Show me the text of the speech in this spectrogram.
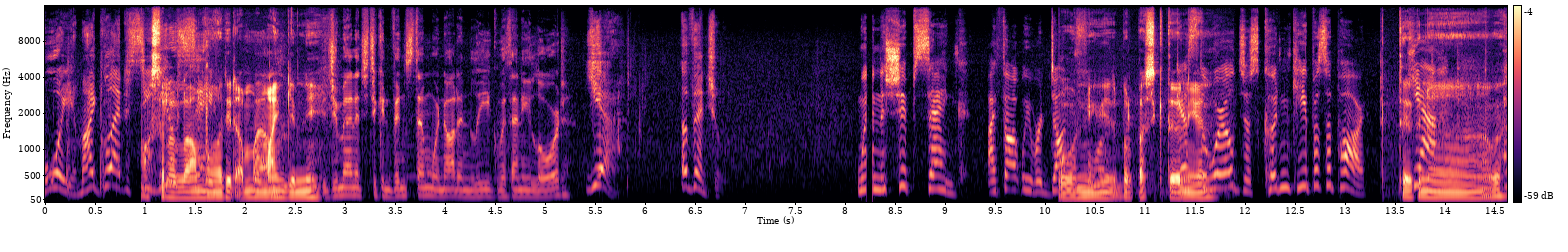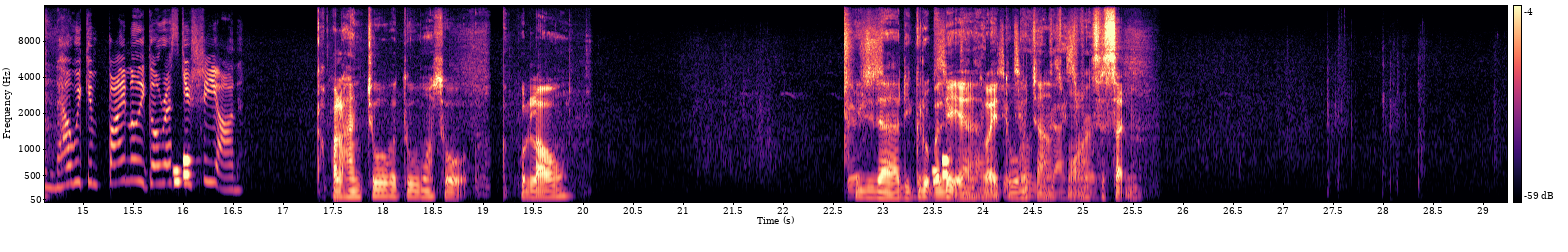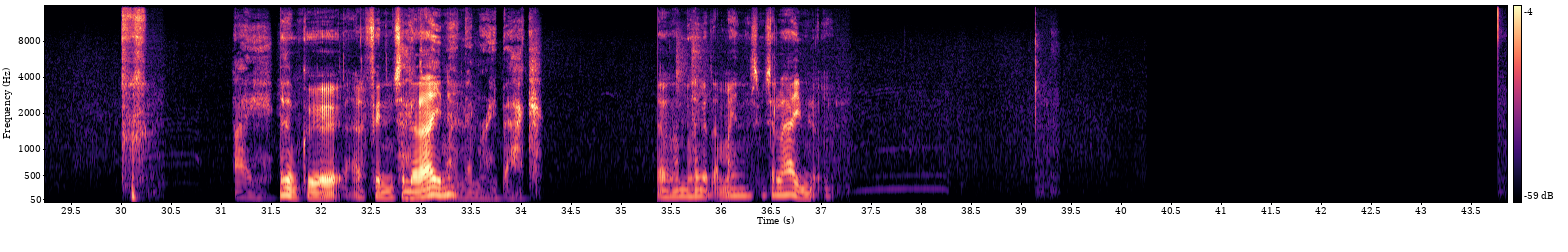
Boy, am I glad to see Masa you lama tidak main game ni. Did you manage to convince them we're not in league with any lord? Yeah, eventually. When the ship sank, I thought we were done Oh ni for. lepas kita Guess ni the kan. world just couldn't keep us apart. Kita kena apa? And now we can finally go rescue Shion. Kapal hancur lepas tu masuk pulau. Ni dah di group balik lah sebab itu macam semua sesat. I Macam muka Alvin macam dah lain my lah. memory back. Dah lama sangat tak main macam lain pula.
